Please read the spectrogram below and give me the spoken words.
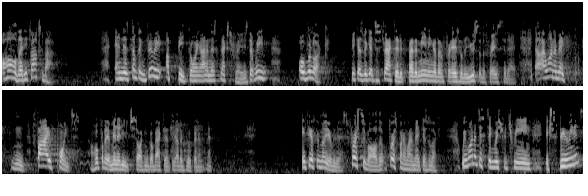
all that he talks about. And there's something very upbeat going on in this next phrase that we overlook because we get distracted by the meaning of the phrase or the use of the phrase today. Now, I want to make hmm, five points, hopefully a minute each, so I can go back to the other group in a minute. If you're familiar with this, first of all, the first point I want to make is look, we want to distinguish between experience,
